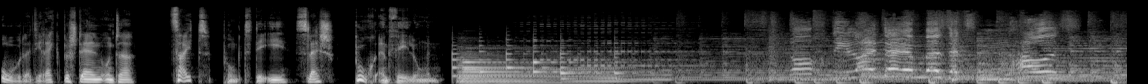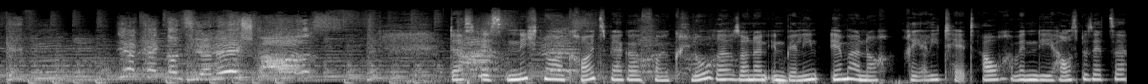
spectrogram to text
oder direkt bestellen unter zeit.de slash Buchempfehlungen. Doch die Leute im besetzten Haus kriegt uns hier nicht raus. Das ist nicht nur Kreuzberger Folklore, sondern in Berlin immer noch Realität, auch wenn die Hausbesetzer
